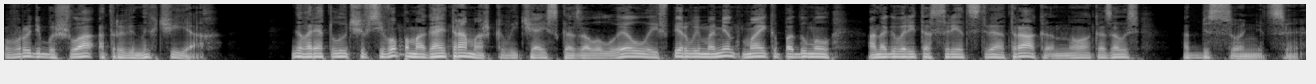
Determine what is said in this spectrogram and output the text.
вроде бы шла о травяных чаях. «Говорят, лучше всего помогает ромашковый чай», — сказала Луэлла, и в первый момент Майка подумал, она говорит о средстве от рака, но оказалось от бессонницы.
